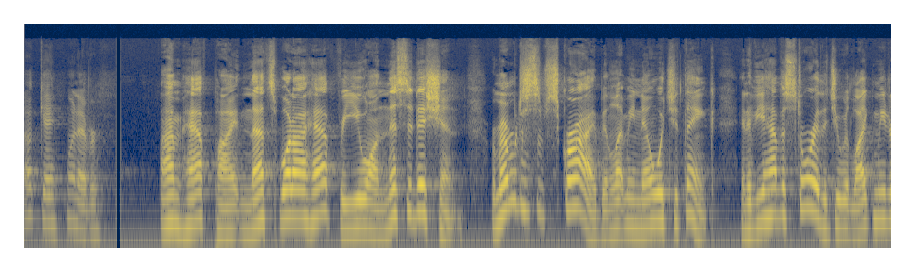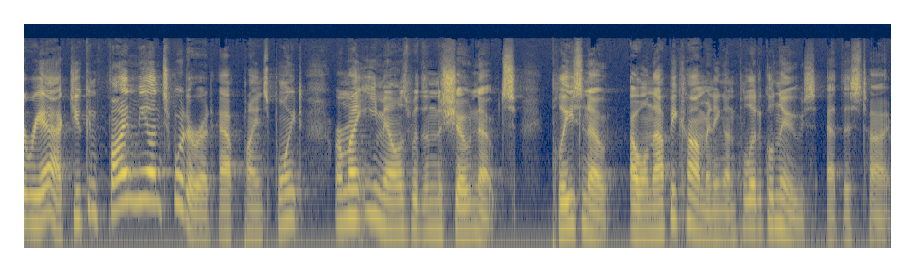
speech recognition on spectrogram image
Okay, whatever. I'm Half Pint, and that's what I have for you on this edition. Remember to subscribe and let me know what you think. And if you have a story that you would like me to react, you can find me on Twitter at Half Pints Point or my email is within the show notes. Please note, I will not be commenting on political news at this time.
